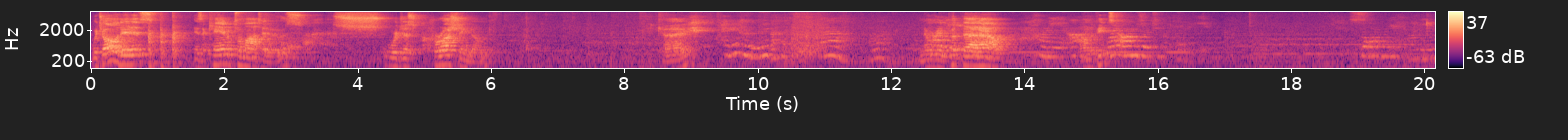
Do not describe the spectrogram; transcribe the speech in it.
which all it is is a can of tomatoes. We're just crushing them. Okay. And then we're going to put that out. Honey, uh, On the pizza. My arms are too heavy. Sorry, honey.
